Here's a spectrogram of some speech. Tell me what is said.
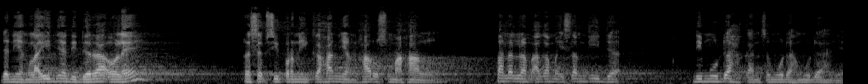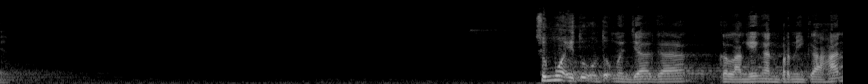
Dan yang lainnya didera oleh resepsi pernikahan yang harus mahal. Padahal dalam agama Islam tidak dimudahkan semudah-mudahnya. Semua itu untuk menjaga kelanggengan pernikahan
